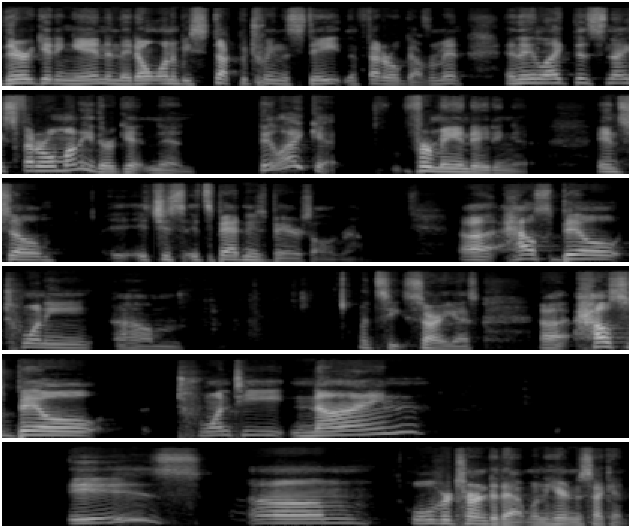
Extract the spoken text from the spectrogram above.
they're getting in and they don't want to be stuck between the state and the federal government. And they like this nice federal money they're getting in. They like it for mandating it. And so it's just, it's bad news bears all around. Uh, House Bill 20, um, let's see, sorry guys. Uh, House Bill 29 is um we'll return to that one here in a second.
